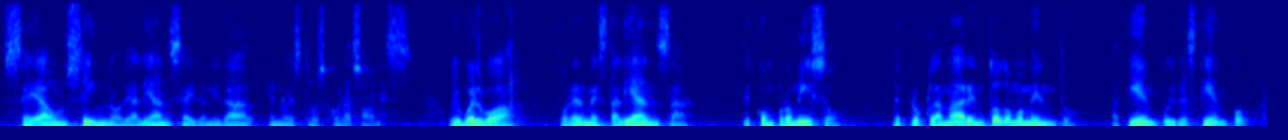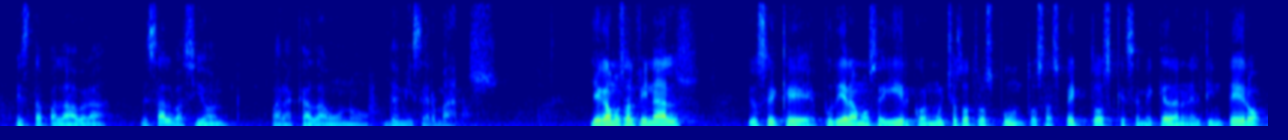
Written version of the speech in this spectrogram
sea un signo de alianza y de unidad en nuestros corazones. Hoy vuelvo a ponerme esta alianza de compromiso de proclamar en todo momento, a tiempo y destiempo, esta palabra de salvación para cada uno de mis hermanos. Llegamos al final. Yo sé que pudiéramos seguir con muchos otros puntos, aspectos que se me quedan en el tintero.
